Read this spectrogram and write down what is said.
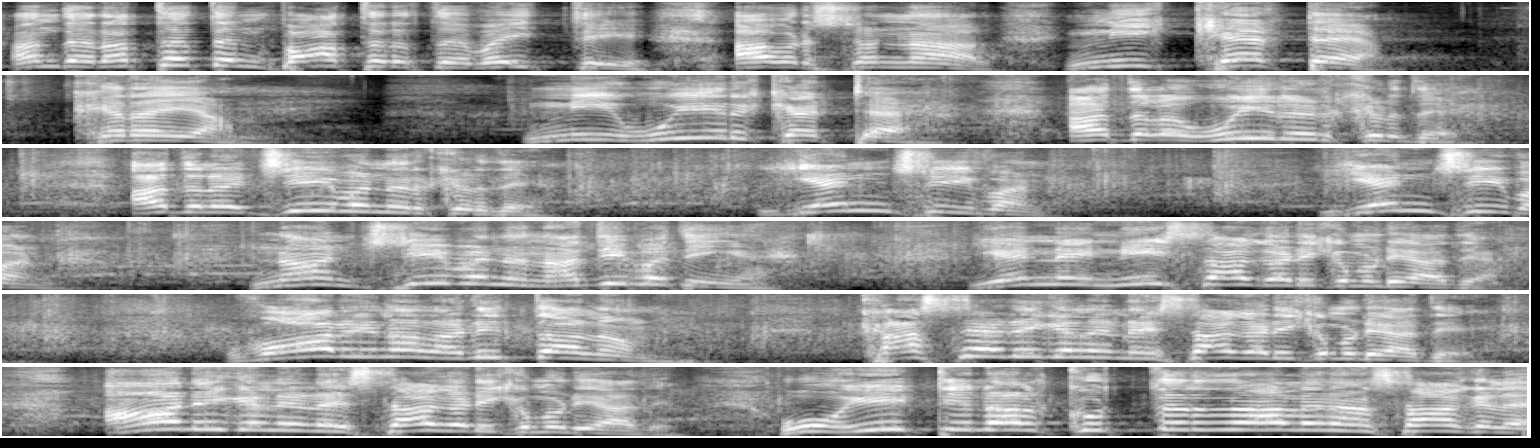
அந்த ரத்தத்தின் பாத்திரத்தை வைத்து அவர் சொன்னார் நீ கேட்ட கிரயம் நீ உயிர் கேட்ட அதில் உயிர் இருக்கிறது அதில் ஜீவன் இருக்கிறது. என் ஜீவன் என் ஜீவன் நான் ஜீவனின் அதிபதிங்க. என்னை நீ சாகடிக்க முடியாது. வாரினால் அடித்தாலும் கசடிகள் என்னை சாகடிக்க முடியாது. ஆணிகள் என்னை சாகடிக்க முடியாது. உன் ஈட்டினால் குத்துறதுனால நான் சாகல.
